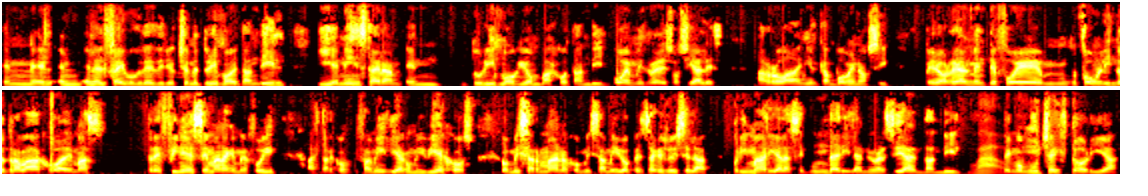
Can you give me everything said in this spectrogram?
en, el, en, el Facebook de Dirección de Turismo de Tandil y en Instagram en turismo-tandil o en mis redes sociales arroba Daniel Campomenosi pero realmente fue, mm, fue un lindo trabajo, además tres fines de semana que me fui a estar con mi familia, con mis viejos, con mis hermanos, con mis amigos. Pensá que yo hice la primaria, la secundaria y la universidad en Tandil. Tengo mucha historia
